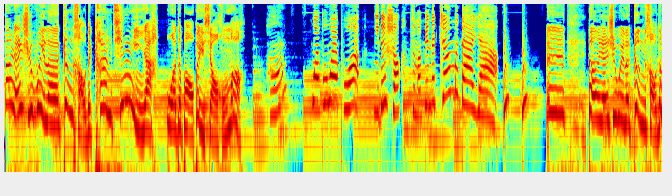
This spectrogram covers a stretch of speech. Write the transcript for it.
当然是为了更好的看清你呀，我的宝贝小红帽。嗯。外婆，外婆，你的手怎么变得这么大呀？呃，当然是为了更好的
